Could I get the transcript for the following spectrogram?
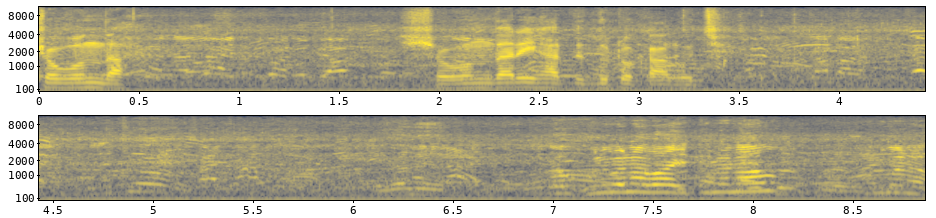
শোভনদা। শোভনদারই হাতে দুটো কাগজ। না ভাই তুলে নাও না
